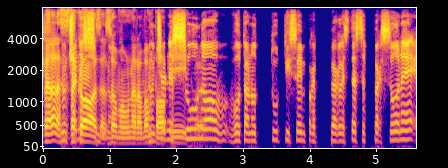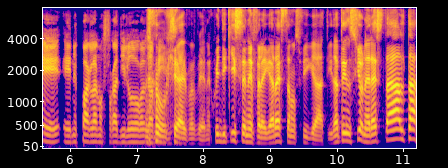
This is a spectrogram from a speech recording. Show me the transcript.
Però la Non stessa cosa. Insomma, una roba un non po' c'è piccola. nessuno, votano tutti sempre per le stesse persone e, e ne parlano fra di loro. Ok, va bene. Quindi chi se ne frega, restano sfigati. La tensione resta alta.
